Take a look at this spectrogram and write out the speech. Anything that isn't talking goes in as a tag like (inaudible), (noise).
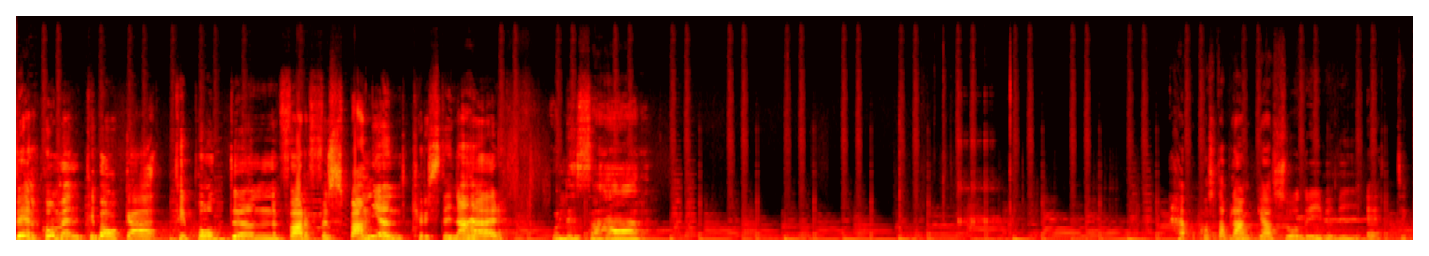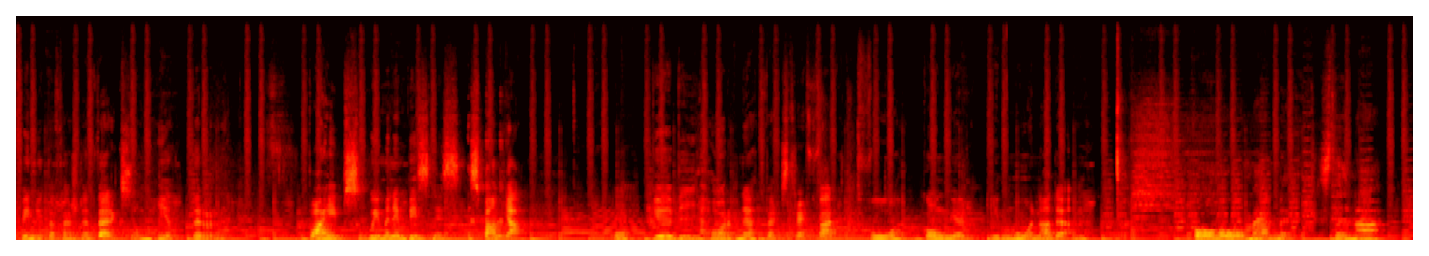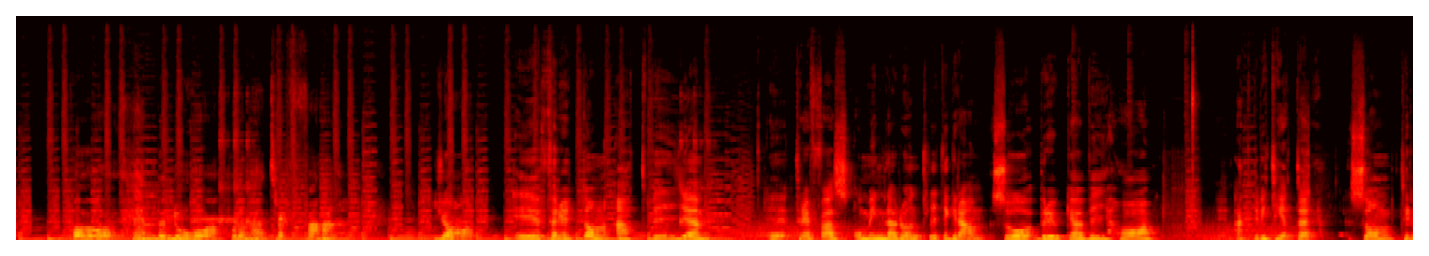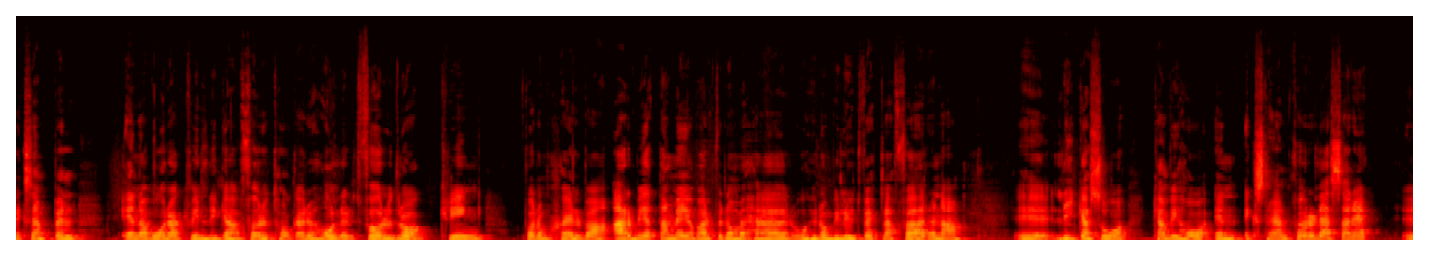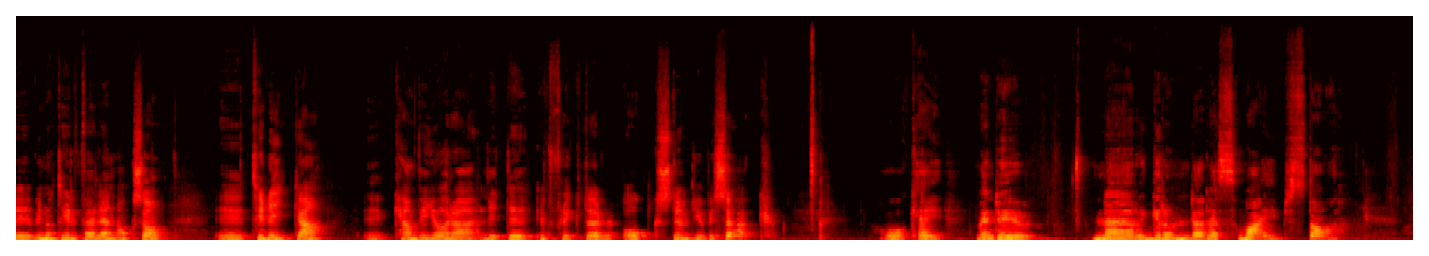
Välkommen tillbaka till podden Varför Spanien? Kristina här. Och Lisa här. Här på Costa Blanca så driver vi ett kvinnligt affärsnätverk som heter Vibes Women in Business Spania. Och eh, vi har nätverksträffar två gånger i månaden. Åh, oh, men Kristina, vad händer då på de här träffarna? Ja, eh, förutom att vi eh, eh, träffas och minglar runt lite grann så brukar vi ha aktiviteter som till exempel en av våra kvinnliga företagare håller ett föredrag kring vad de själva arbetar med och varför de är här och hur de vill utveckla affärerna. Eh, Likaså kan vi ha en extern föreläsare eh, vid något tillfällen också. Eh, tillika eh, kan vi göra lite utflykter och studiebesök. Okej, men du, när grundades Vibes då?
